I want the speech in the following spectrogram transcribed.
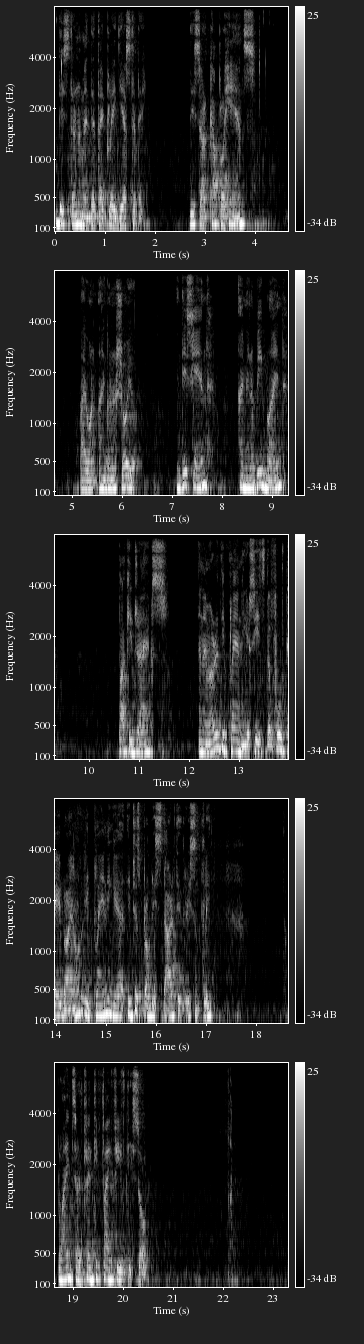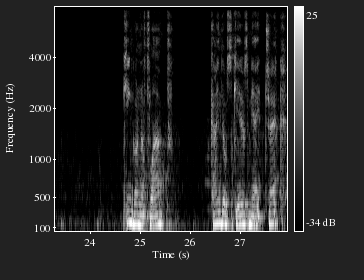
this tournament that I played yesterday. These are a couple hands I want, I'm going to show you. In this hand, I'm in a big blind, pocket jacks, and I'm already planning. You see, it's the full table. I'm already planning. Uh, it just probably started recently. Blinds are 25.50, so king on a flop, kind of scares me. I check.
